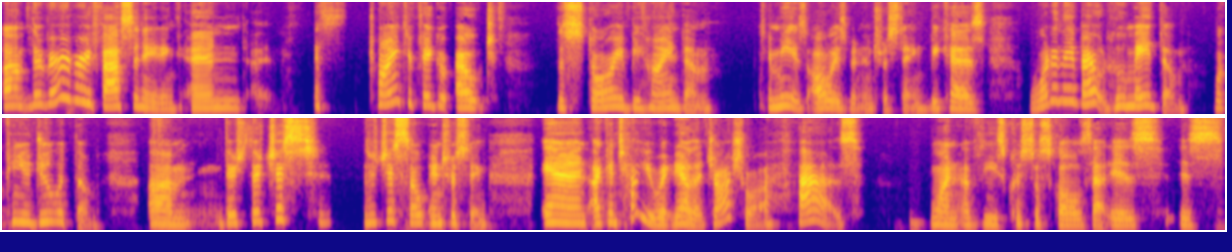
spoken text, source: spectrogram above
um, they're very, very fascinating, and uh, it's trying to figure out the story behind them to me has always been interesting because what are they about? Who made them? What can you do with them? Um, there's they're just they're just so interesting. And I can tell you right now that Joshua has one of these crystal skulls that is is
